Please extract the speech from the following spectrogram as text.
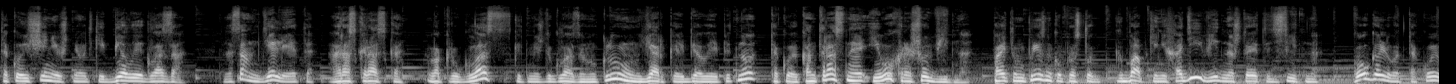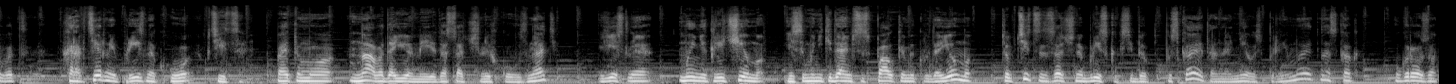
такое ощущение, что у него такие белые глаза. На самом деле это раскраска вокруг глаз, сказать, между глазом и клювом, яркое белое пятно, такое контрастное, его хорошо видно. По этому признаку просто к бабке не ходи, видно, что это действительно Гоголь, вот такой вот характерный признак у птицы. Поэтому на водоеме ее достаточно легко узнать. Если мы не кричим, если мы не кидаемся с палками к водоему, то птица достаточно близко к себе подпускает, она не воспринимает нас как угрозу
